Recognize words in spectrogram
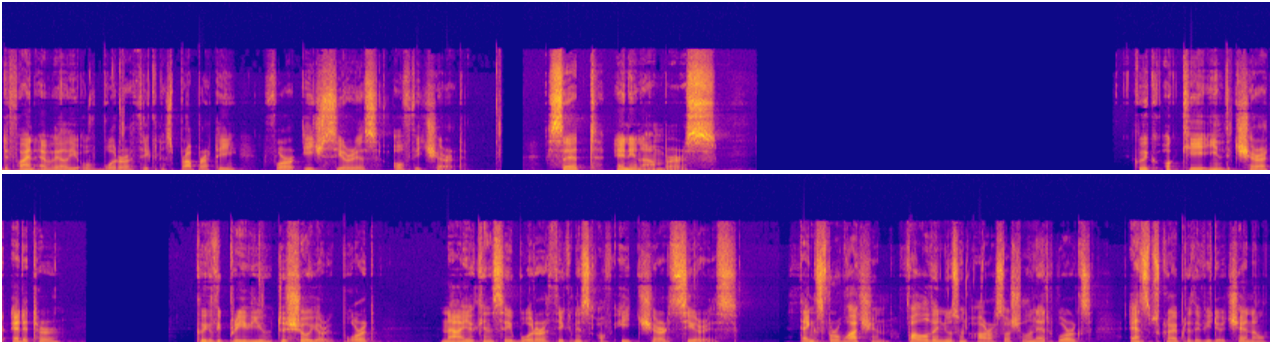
Define a value of border thickness property for each series of the chart. Set any numbers. Click OK in the chart editor. Click the preview to show your report. Now you can see border thickness of each chart series. Thanks for watching, follow the news on our social networks and subscribe to the video channel.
